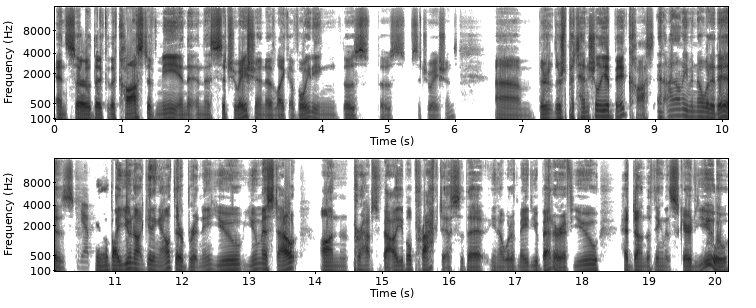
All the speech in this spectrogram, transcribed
And so the the cost of me in the in this situation of like avoiding those those situations um there, there's potentially a big cost and i don't even know what it is. Yep. you know by you not getting out there brittany you you missed out on perhaps valuable practice that you know would have made you better. If you had done the thing that scared you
